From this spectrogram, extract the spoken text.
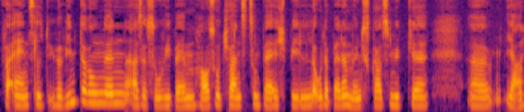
vereinzelt Überwinterungen, also so wie beim Hausrotschwanz zum Beispiel oder bei der Mönchsgrasmücke. Äh, ja,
